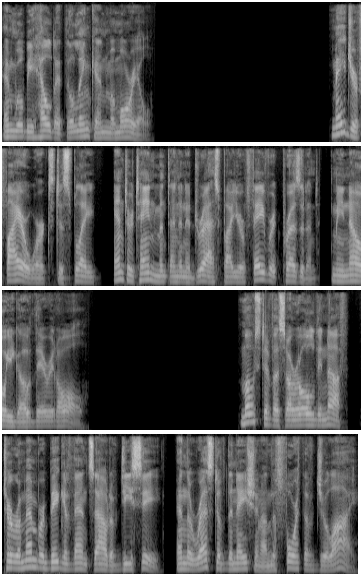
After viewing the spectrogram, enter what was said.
and will be held at the Lincoln Memorial. Major fireworks display, entertainment and an address by your favorite president, me no ego there at all. Most of us are old enough to remember big events out of DC and the rest of the nation on the 4th of July.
